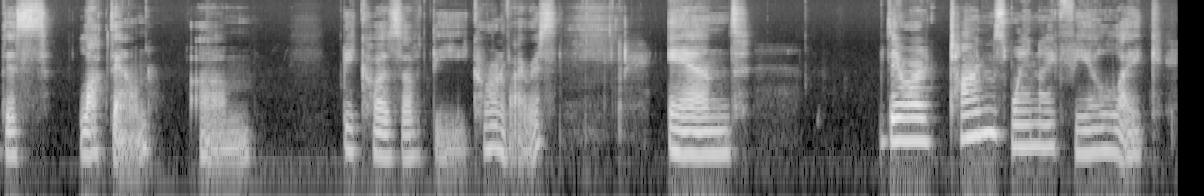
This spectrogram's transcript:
this lockdown um, because of the coronavirus. And there are times when I feel like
